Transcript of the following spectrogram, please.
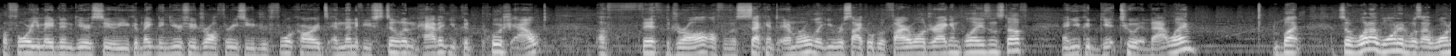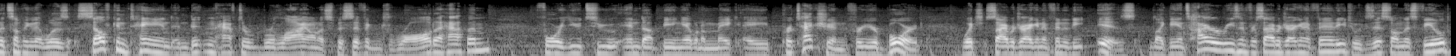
before you made Ningirsu. You could make Ningirsu draw three, so you drew four cards, and then if you still didn't have it, you could push out a fifth draw off of a second Emerald that you recycled with Firewall Dragon plays and stuff, and you could get to it that way. But, so what I wanted was I wanted something that was self-contained and didn't have to rely on a specific draw to happen for you to end up being able to make a protection for your board which Cyber Dragon Infinity is. Like, the entire reason for Cyber Dragon Infinity to exist on this field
